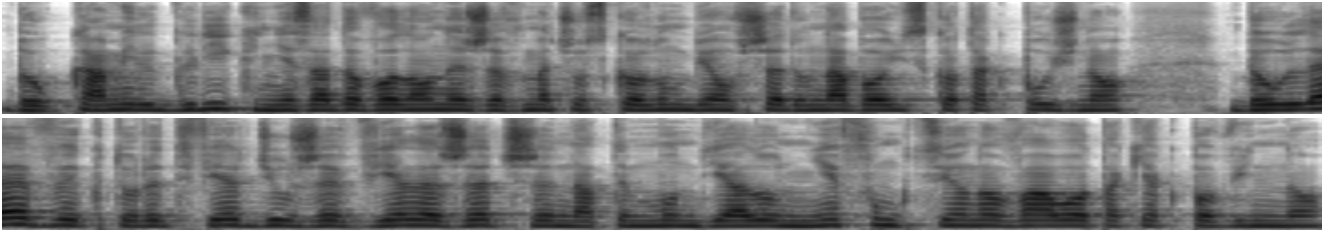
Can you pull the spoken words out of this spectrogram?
był Kamil Glik niezadowolony, że w meczu z Kolumbią wszedł na boisko tak późno, był Lewy, który twierdził, że wiele rzeczy na tym mundialu nie funkcjonowało tak jak powinno,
